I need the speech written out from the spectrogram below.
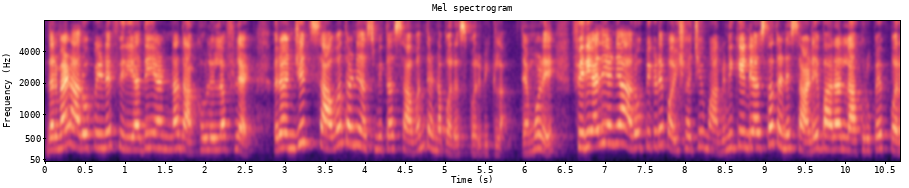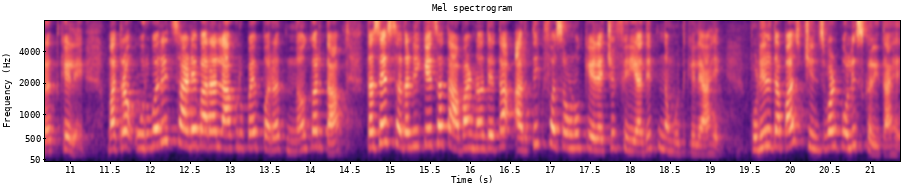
दरम्यान आरोपीने फिर्यादी यांना दाखवलेला फ्लॅट रणजित सावंत आणि अस्मिता सावंत यांना परस्पर विकला. त्यामुळे फिर्यादी यांनी आरोपीकडे पैशाची मागणी केली असता त्याने साडेबारा लाख रुपये परत केले. मात्र उर्वरित साडेबारा लाख रुपये परत न करता तसेच सदनिकेचा ताबा न देता आर्थिक फसवणूक केल्याचे फिर्यादीत नमूद केले आहे. पुढील तपास चिंचवड पोलीस करीत आहेत.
